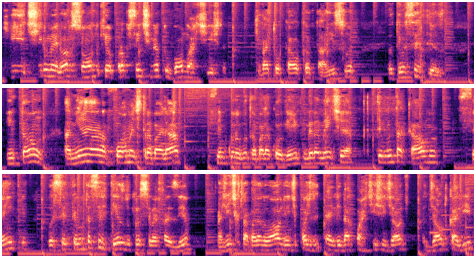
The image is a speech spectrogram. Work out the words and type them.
que tire o melhor som do que o próprio sentimento bom do artista que vai tocar ou cantar. Isso eu tenho certeza. Então, a minha forma de trabalhar, sempre quando eu vou trabalhar com alguém, primeiramente é ter muita calma, sempre. Você ter muita certeza do que você vai fazer. A gente que trabalha no áudio, a gente pode é, lidar com artistas de alto, de alto calibre,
